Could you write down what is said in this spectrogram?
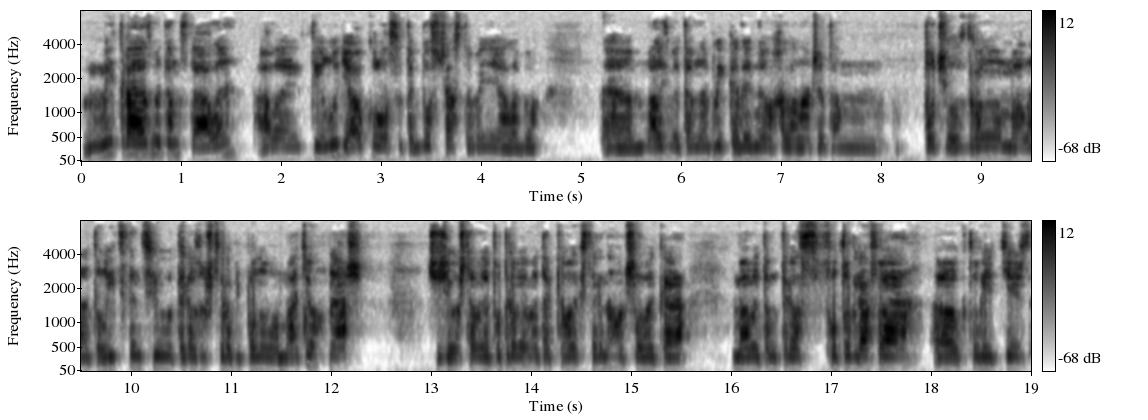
My traja sme tam stále, ale tí ľudia okolo sa tak dosť často menia, lebo mali sme tam napríklad jedného chalana, čo tam točil s dronom, mal na to licenciu, teraz už to robí ponovom Maťo náš, čiže už tam nepotrebujeme takého externého človeka. Máme tam teraz fotografa, eh, ktorý je tiež z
